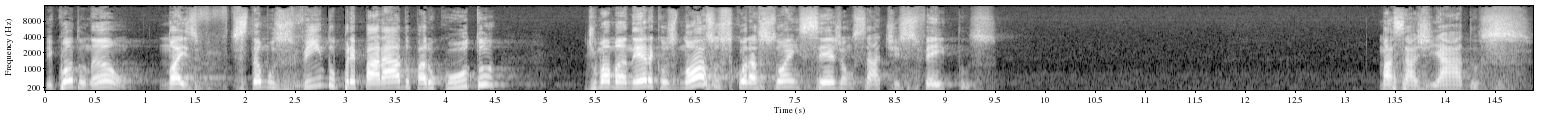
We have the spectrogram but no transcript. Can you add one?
E quando não, nós estamos vindo preparado para o culto de uma maneira que os nossos corações sejam satisfeitos massageados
